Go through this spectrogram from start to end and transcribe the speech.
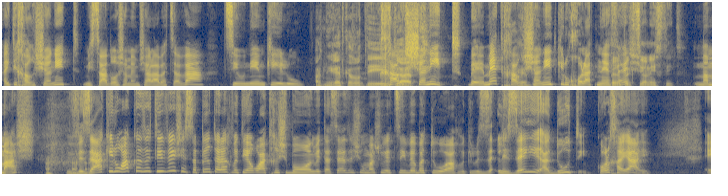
הייתי חרשנית, משרד ראש הממשלה בצבא, ציונים כאילו, את נראית כזאת, את יודעת, חרשנית, באמת חרשנית, כאילו חולת נפש. פרפקציוניסטית. ממש, וזה היה כאילו רק כזה טבעי, שספיר תלך ותהיה רואת חשבון, ותעשה איזשהו משהו יציב ובטוח, וכאילו זה, לזה ייעדו אותי, כל חיי. אמ,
